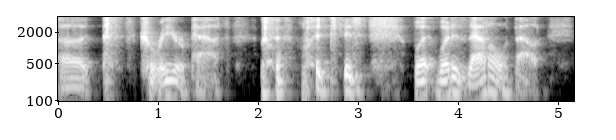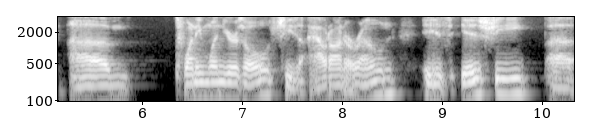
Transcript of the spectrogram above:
uh, career path? what did what what is that all about? Um, 21 years old, she's out on her own. Is is she uh,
